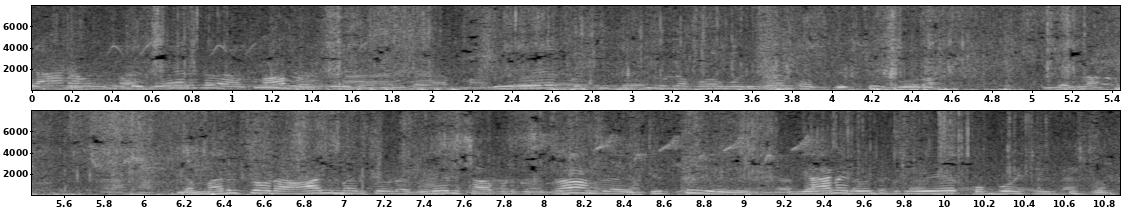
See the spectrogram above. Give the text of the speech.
யானை வந்து இந்த வேர்களை சாப்பிடுறது அப்படியே குத்தி குத்தி உள்ள போகக்கூடிய அந்த திட்டு பூரம் இதெல்லாம் இந்த மரத்தோட ஆள் மரத்தோட வேர் சாப்பிட்றதுக்கு தான் அந்த திட்டு யானைக்கு வந்து இப்படியே கொம்பு வச்சு விட்டிக்கும்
